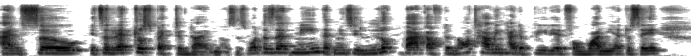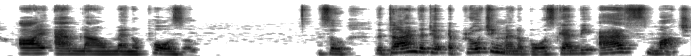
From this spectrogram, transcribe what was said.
And so it's a retrospective diagnosis. What does that mean? That means you look back after not having had a period for one year to say, I am now menopausal. So the time that you're approaching menopause can be as much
